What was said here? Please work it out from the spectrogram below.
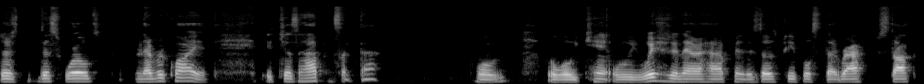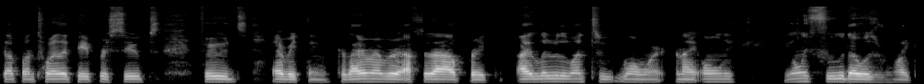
There's this world's never quiet. It just happens like that. Well, but what we can't, what we wish would never happen is those people that rack, stocked up on toilet paper, soups, foods, everything. Because I remember after that outbreak, I literally went to Walmart and I only the only food that was like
